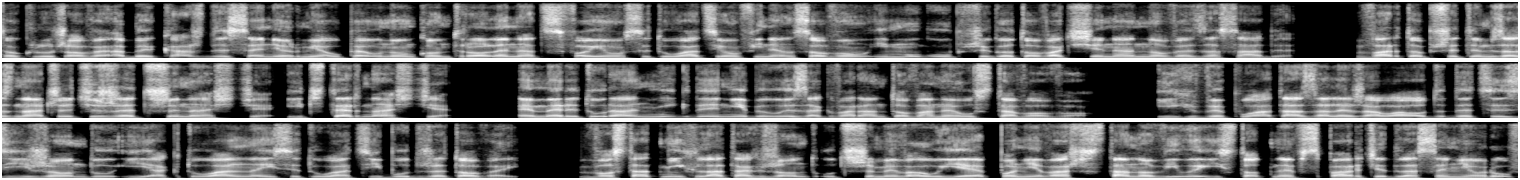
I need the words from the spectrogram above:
To kluczowe, aby każdy senior miał pełną kontrolę nad swoją sytuacją finansową i mógł przygotować się na nowe zasady. Warto przy tym zaznaczyć, że 13 i 14 emerytura nigdy nie były zagwarantowane ustawowo. Ich wypłata zależała od decyzji rządu i aktualnej sytuacji budżetowej. W ostatnich latach rząd utrzymywał je, ponieważ stanowiły istotne wsparcie dla seniorów,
